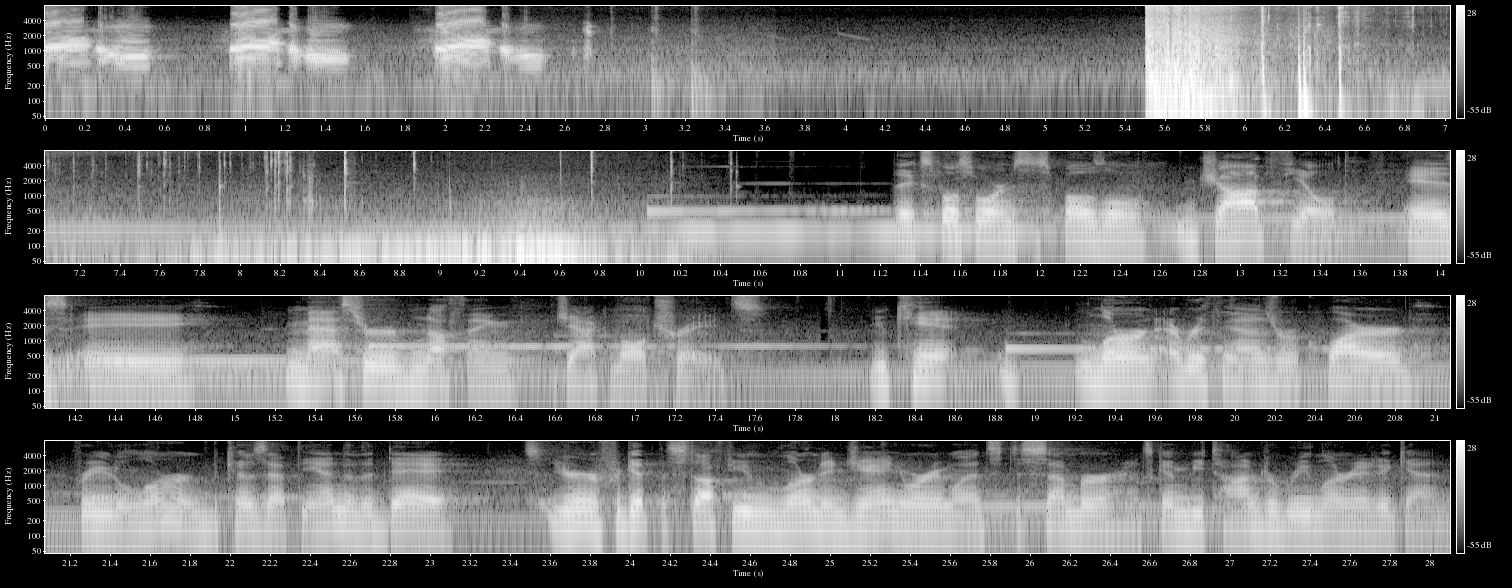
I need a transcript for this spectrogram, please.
Fire in the hole. Fire in the hole. Fire in the hole. The explosive ordnance disposal job field is a master of nothing, jack of all trades. You can't learn everything that is required for you to learn because at the end of the day, you're gonna forget the stuff you learned in January when it's December. It's gonna be time to relearn it again.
